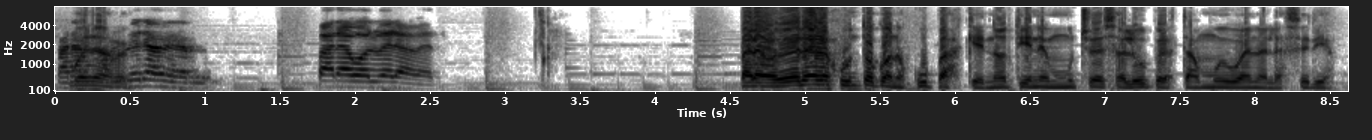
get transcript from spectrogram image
Para Buena volver a verlo. Para volver a ver. Para volver a ver junto con Ocupas, que no tiene mucho de salud, pero está muy buena la serie.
